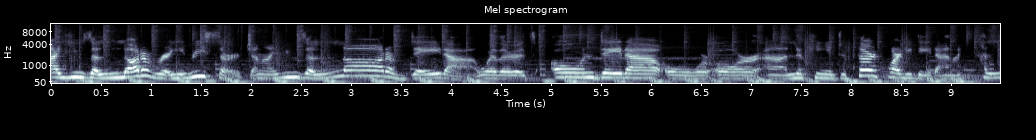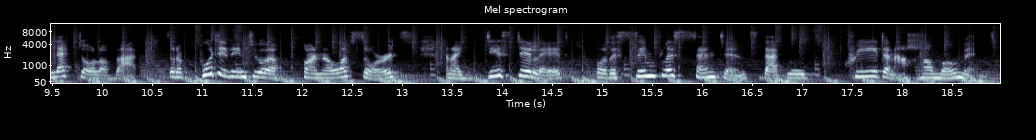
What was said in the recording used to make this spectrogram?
I use a lot of re research and I use a lot of data, whether it's own data or, or uh, looking into third party data. And I collect all of that, sort of put it into a funnel of sorts, and I distill it for the simplest sentence that will create an aha moment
